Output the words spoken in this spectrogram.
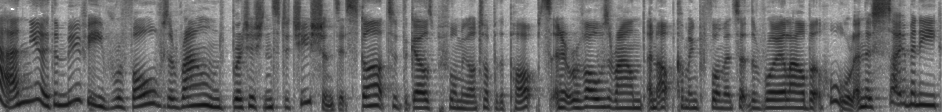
Yeah, and you know, the movie revolves around British institutions. It starts with the girls performing on top of the pops, and it revolves around an upcoming performance at the Royal Albert Hall. And there's so many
